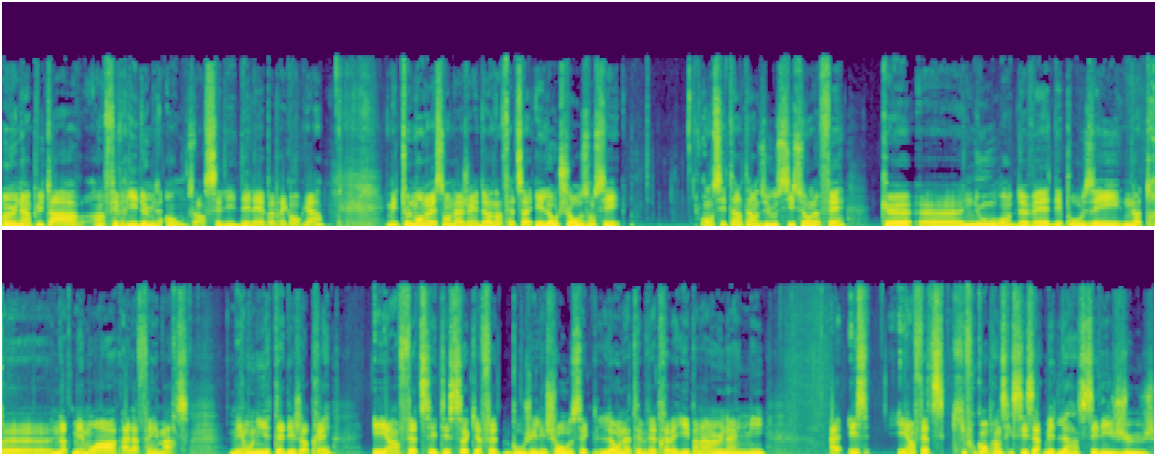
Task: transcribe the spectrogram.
un an plus tard, en février 2011. Alors, c'est les délais à peu près qu'on regarde. Mais tout le monde avait son agenda, on a fait ça. Et l'autre chose, on s'est, on s'est entendu aussi sur le fait que euh, nous, on devait déposer notre, euh, notre mémoire à la fin mars. Mais on y était déjà prêt. Et en fait, c'était ça qui a fait bouger les choses. C'est que là, on avait travaillé pendant un an et demi. et, et en fait, ce qu'il faut comprendre, c'est que ces arbitres-là, c'est des juges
